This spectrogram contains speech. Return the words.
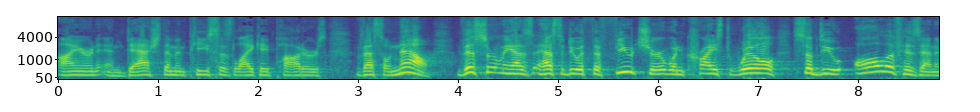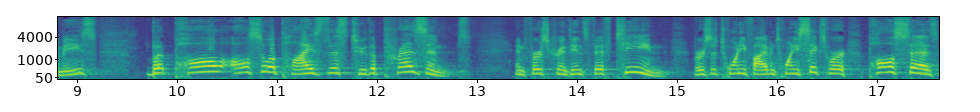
iron and dash them in pieces like a potter's vessel. Now, this certainly has, has to do with the future when Christ will subdue all of his enemies, but Paul also applies this to the present in 1 Corinthians 15, verses 25 and 26, where Paul says,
